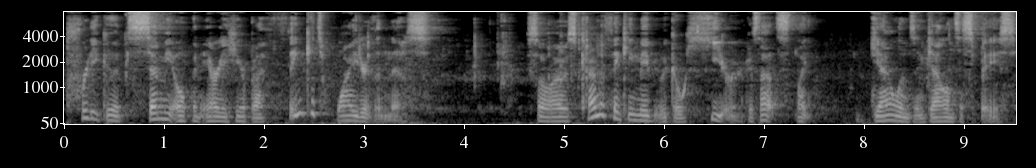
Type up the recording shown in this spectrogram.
pretty good semi-open area here, but I think it's wider than this. So I was kind of thinking maybe it would go here, because that's like gallons and gallons of space.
